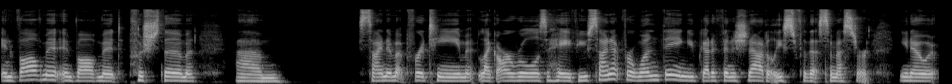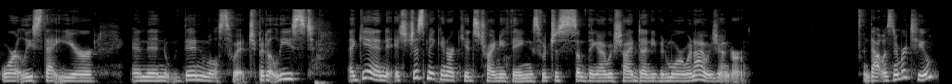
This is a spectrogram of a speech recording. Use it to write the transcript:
involvement, involvement, push them. Um, sign them up for a team. Like our rule is, hey, if you sign up for one thing, you've got to finish it out at least for that semester, you know, or at least that year, and then then we'll switch. But at least, again, it's just making our kids try new things, which is something I wish I'd done even more when I was younger. That was number two.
